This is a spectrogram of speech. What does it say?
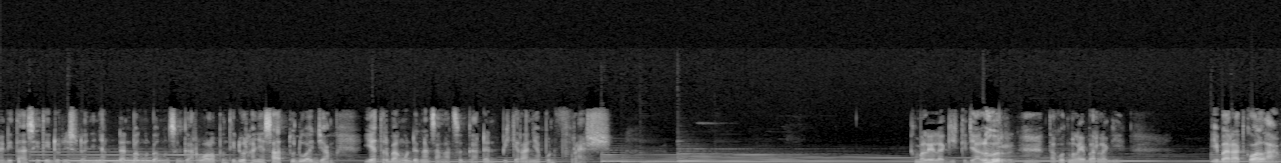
meditasi tidurnya sudah nyenyak dan bangun-bangun segar. Walaupun tidur hanya 1-2 jam, ia terbangun dengan sangat segar dan pikirannya pun fresh. Kembali lagi ke jalur, takut melebar lagi. Ibarat kolam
